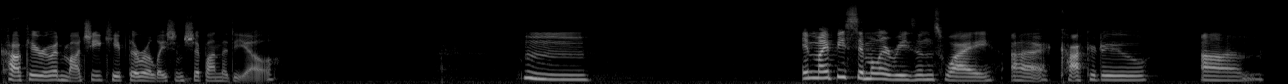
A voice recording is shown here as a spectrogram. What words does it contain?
Kakeru and Machi keep their relationship on the DL. Hmm. It might be similar reasons why uh, Kakeru um,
